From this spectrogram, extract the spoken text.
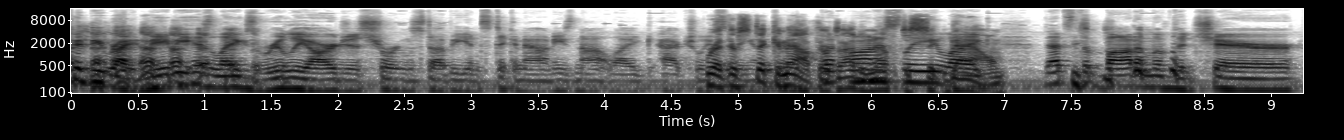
could be right. Maybe his legs really are just short and stubby and sticking out, and he's not like actually. Right, they're sticking out. There's But not enough to sit like, down. That's the bottom of the chair.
